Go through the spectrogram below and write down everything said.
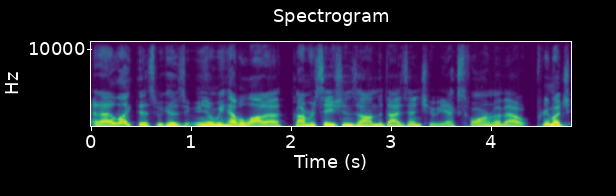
And I like this because, you know, we have a lot of conversations on the Daizenshuu EX forum about pretty much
